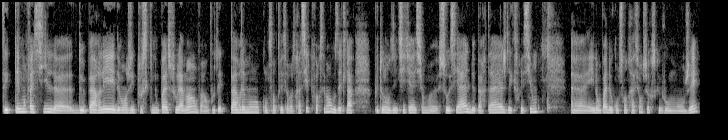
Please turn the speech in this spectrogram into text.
c'est tellement facile euh, de parler et de manger tout ce qui nous passe sous la main. Enfin, vous n'êtes pas vraiment concentré sur votre assiette, forcément, vous êtes là plutôt dans une situation euh, sociale, de partage, d'expression. Euh, et non pas de concentration sur ce que vous mangez.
